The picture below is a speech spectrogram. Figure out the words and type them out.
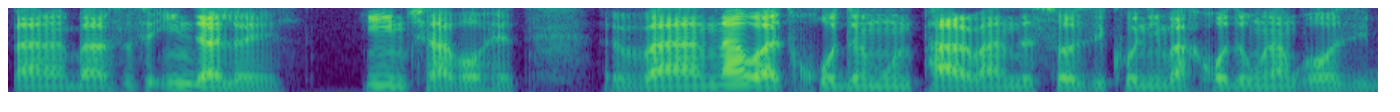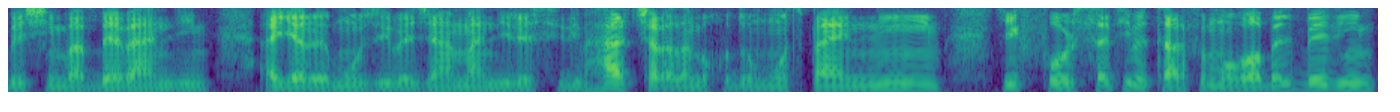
بر, بر اساس این دلایل. این شواهد و نباید خودمون پرونده سازی کنیم و خودمون هم قاضی بشیم و ببندیم. اگر به موضوعی به جمعندی رسیدیم هر چقدر به خودمون مطمئنیم یک فرصتی به طرف مقابل بدیم.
